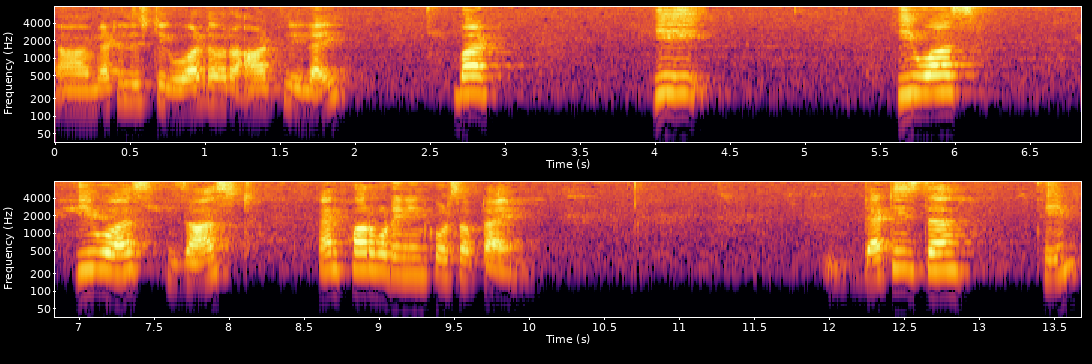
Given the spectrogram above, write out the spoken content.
uh, materialistic world or earthly life, but he he was he was just and forgotten in course of time. That is the theme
